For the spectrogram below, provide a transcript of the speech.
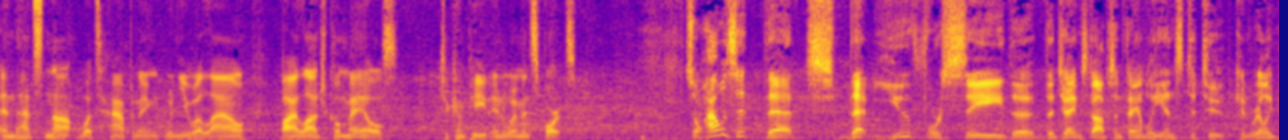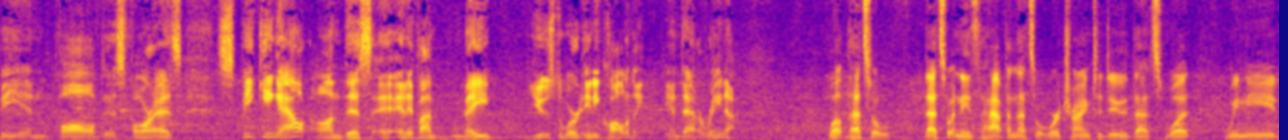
And that's not what's happening when you allow biological males to compete in women's sports. So how is it that that you foresee the, the James Dobson Family Institute can really be involved as far as speaking out on this and if I may use the word inequality in that arena? Well, that's what that's what needs to happen. That's what we're trying to do. That's what we need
